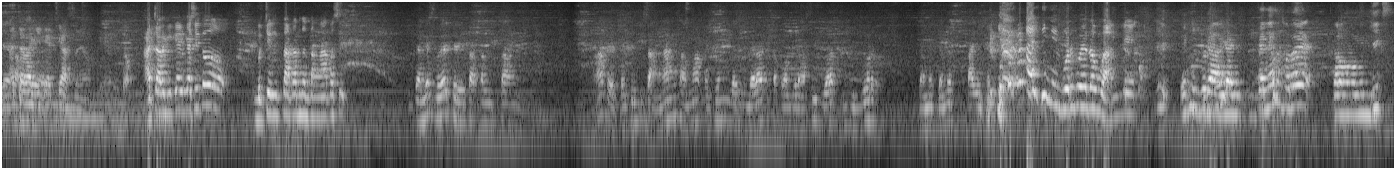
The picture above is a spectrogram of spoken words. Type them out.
Ya, acara and Gas ya. Acara and Gas itu berceritakan tentang apa sih? Weekend gas sebenarnya cerita tentang apa ya, pensiun pisangan sama pensiun dari negara kita kolaborasi buat menghibur jamet-jamet tayang. Anjing ngibur gue dong bangke. Yang ngibur Enggak, enggak. Weekendnya sebenarnya kalau ngomongin gigs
